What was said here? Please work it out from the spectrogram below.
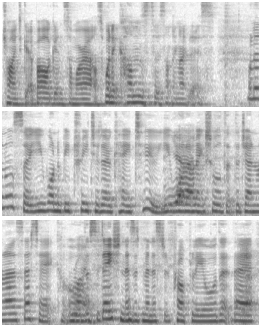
trying to get a bargain somewhere else when it comes to something like this Well, and also you want to be treated okay too. You want to make sure that the general anaesthetic or the sedation is administered properly, or that they're, Yeah.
